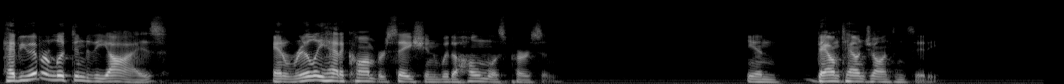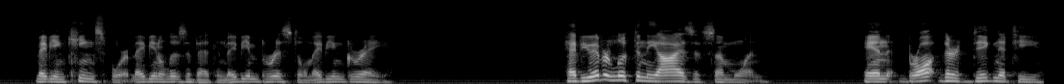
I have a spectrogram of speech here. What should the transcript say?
Have you ever looked into the eyes and really had a conversation with a homeless person in downtown Johnson City? Maybe in Kingsport, maybe in Elizabethton, maybe in Bristol, maybe in Gray. Have you ever looked in the eyes of someone and brought their dignity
